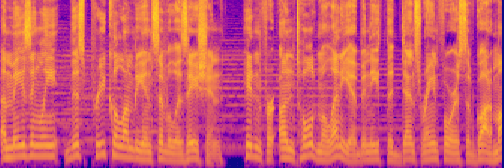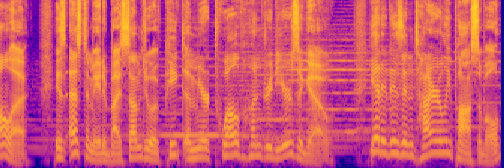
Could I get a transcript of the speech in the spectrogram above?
Amazingly, this pre-Columbian civilization, hidden for untold millennia beneath the dense rainforests of Guatemala, is estimated by some to have peaked a mere 1200 years ago. Yet it is entirely possible,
